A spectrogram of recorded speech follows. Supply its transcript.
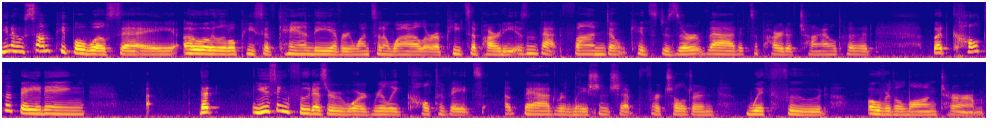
You know, some people will say, oh, a little piece of candy every once in a while or a pizza party, isn't that fun? Don't kids deserve that? It's a part of childhood. But cultivating uh, that using food as a reward really cultivates a bad relationship for children with food over the long term.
